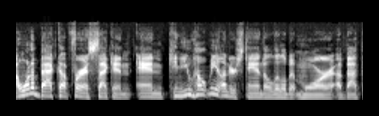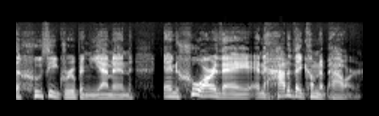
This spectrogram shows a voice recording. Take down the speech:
I want to back up for a second and can you help me understand a little bit more about the Houthi group in Yemen and who are they and how did they come to power?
